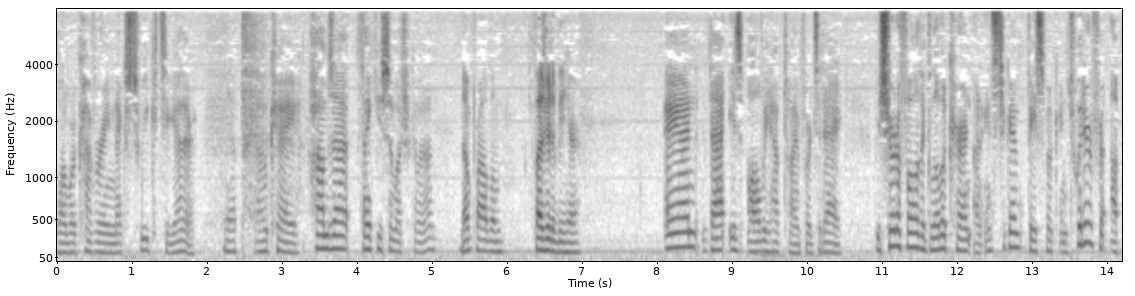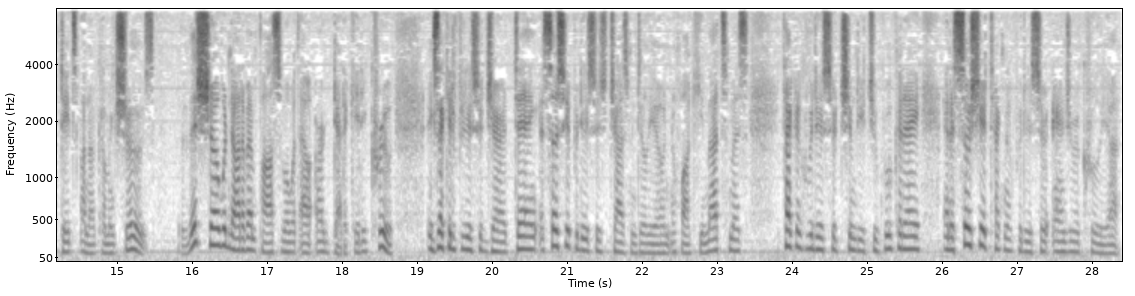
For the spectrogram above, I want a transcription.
one we're covering next week together. Yep. Okay, Hamzah, thank you so much for coming on. No problem. Pleasure to be here. And that is all we have time for today. Be sure to follow the Global Current on Instagram, Facebook, and Twitter for updates on upcoming shows. This show would not have been possible without our dedicated crew. Executive producer Jarrett Dang, associate producers Jasmine DeLeon and Joaquin Matamis, technical producer Chimdi Chukwukere, and associate technical producer Andrew Raccuglia.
